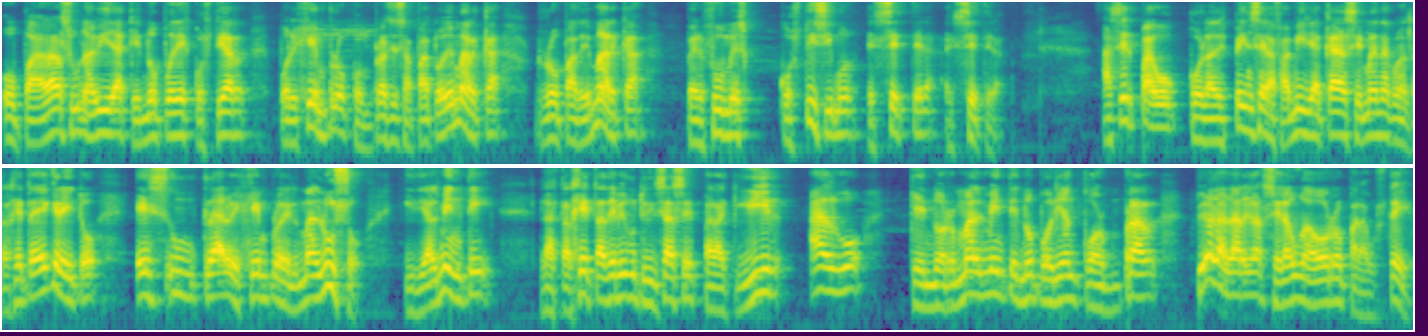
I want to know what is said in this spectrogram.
o para darse una vida que no puedes costear, por ejemplo, comprarse zapatos de marca, ropa de marca, perfumes costísimos, etcétera, etcétera. Hacer pago con la despensa de la familia cada semana con la tarjeta de crédito es un claro ejemplo del mal uso. Idealmente, las tarjetas deben utilizarse para adquirir algo que normalmente no podrían comprar pero a la larga será un ahorro para usted.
